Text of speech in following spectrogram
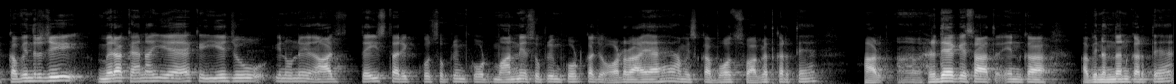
कविंद्र जी, मेरा कहना यह है कि ये जो इन्होंने आज 23 तारीख को सुप्रीम कोर्ट, माननीय सुप्रीम कोर्ट का जो ऑर्डर आया है, हम इसका बहुत स्वागत करते हैं। हृदय के साथ इनका अभिनंदन करते हैं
